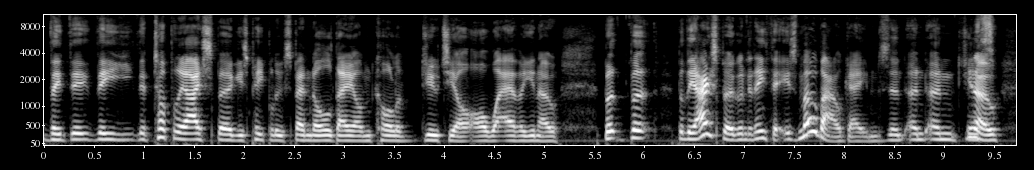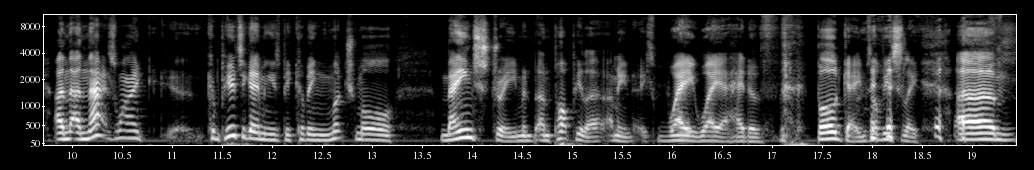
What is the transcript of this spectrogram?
the, the the the top of the iceberg is people who spend all day on Call of Duty or, or whatever, you know. But but but the iceberg underneath it is mobile games, and and, and you Yes. know, and and that's why uh, computer gaming is becoming much more mainstream and, and popular. I mean, it's way way ahead of board games, obviously. um,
